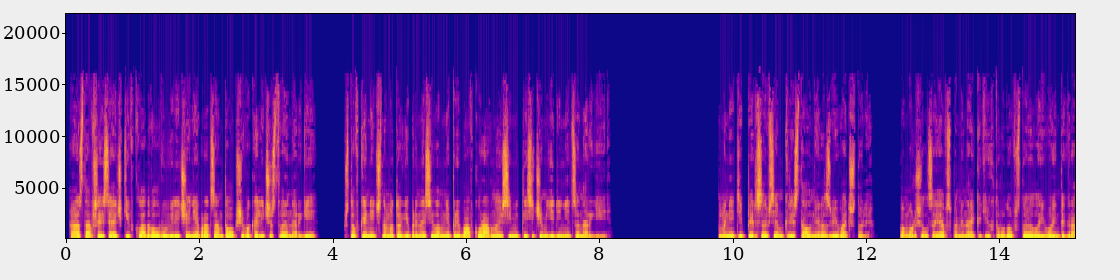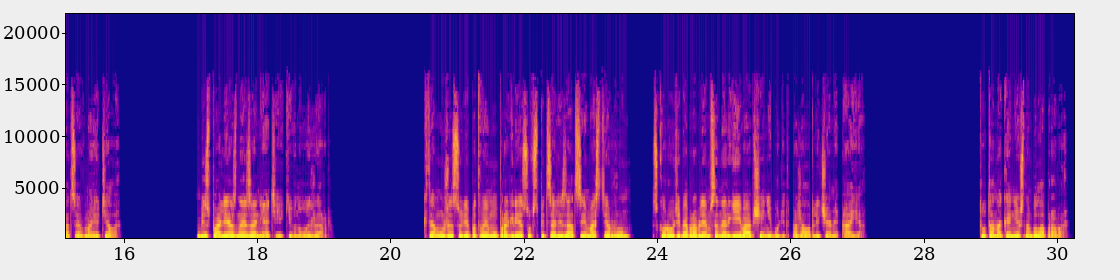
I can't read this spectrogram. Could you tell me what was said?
А оставшиеся очки вкладывал в увеличение процента общего количества энергии, что в конечном итоге приносило мне прибавку, равную 7000 единиц энергии. Мне теперь совсем кристалл не развивать, что ли? Поморщился я, вспоминая, каких трудов стоила его интеграция в мое тело. Бесполезное занятие, кивнул Ижар. К тому же, судя по твоему прогрессу в специализации мастер рун, скоро у тебя проблем с энергией вообще не будет, пожала плечами Ая. Тут она, конечно, была права.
